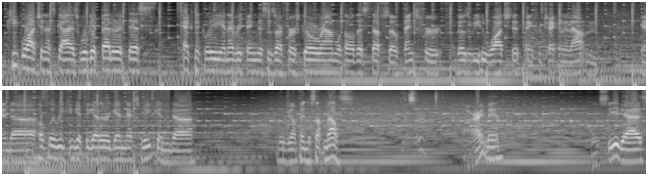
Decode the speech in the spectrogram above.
Keep watching us, guys. We'll get better at this technically and everything. This is our first go around with all this stuff, so thanks for, for those of you who watched it. Thanks for checking it out, and and uh, hopefully we can get together again next week and uh, we'll jump into something else. Yes, sir. All right, man. We'll see you guys.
